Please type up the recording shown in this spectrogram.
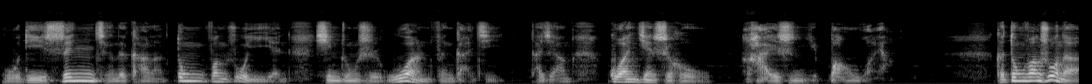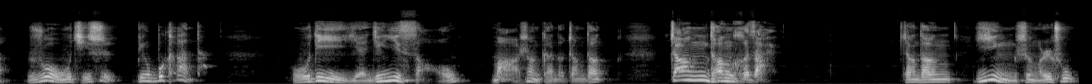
武帝深情地看了东方朔一眼，心中是万分感激。他想，关键时候还是你帮我呀。可东方朔呢，若无其事，并不看他。武帝眼睛一扫，马上看到张汤。张汤何在？张汤应声而出：“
